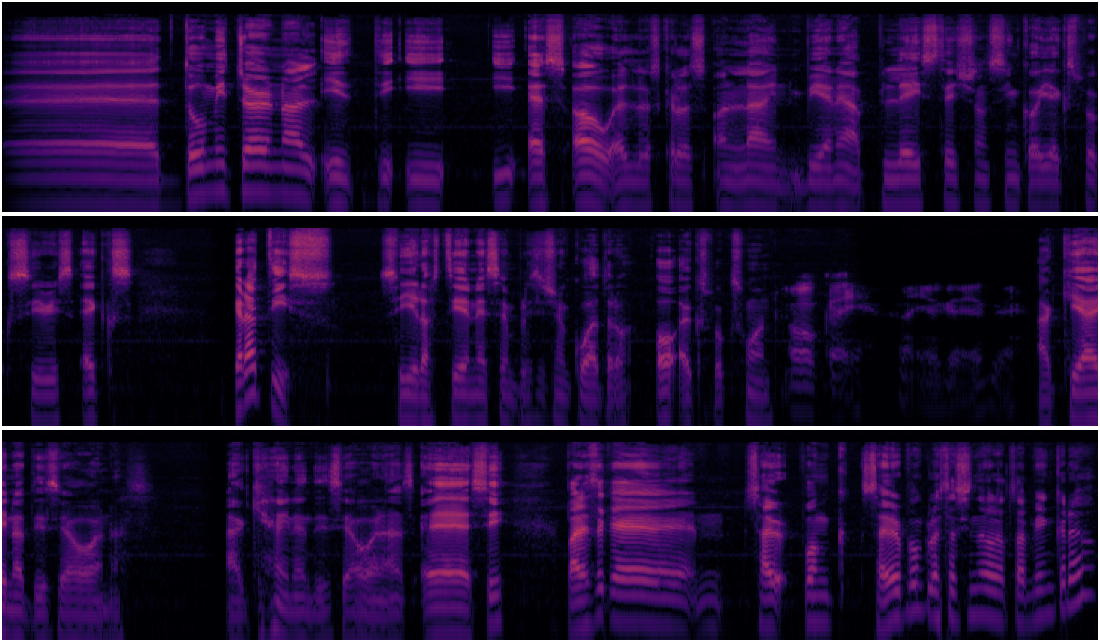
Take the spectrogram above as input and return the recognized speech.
Eh, Doom Eternal y, y ESO, el de los Scrolls Online, viene a PlayStation 5 y Xbox Series X gratis si los tienes en PlayStation 4 o Xbox One. Ok, ok, ok. Aquí hay noticias buenas. Aquí hay noticias buenas. Eh, sí, parece que Cyberpunk, Cyberpunk lo está haciendo también, creo.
